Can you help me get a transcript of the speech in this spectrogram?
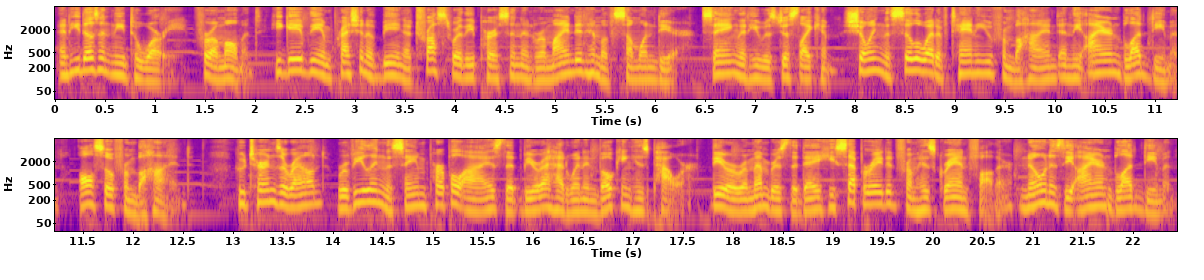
and he doesn't need to worry. For a moment, he gave the impression of being a trustworthy person and reminded him of someone dear, saying that he was just like him, showing the silhouette of Tanyu from behind and the Iron Blood Demon, also from behind who turns around, revealing the same purple eyes that Bira had when invoking his power. Bira remembers the day he separated from his grandfather, known as the Iron Blood Demon,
